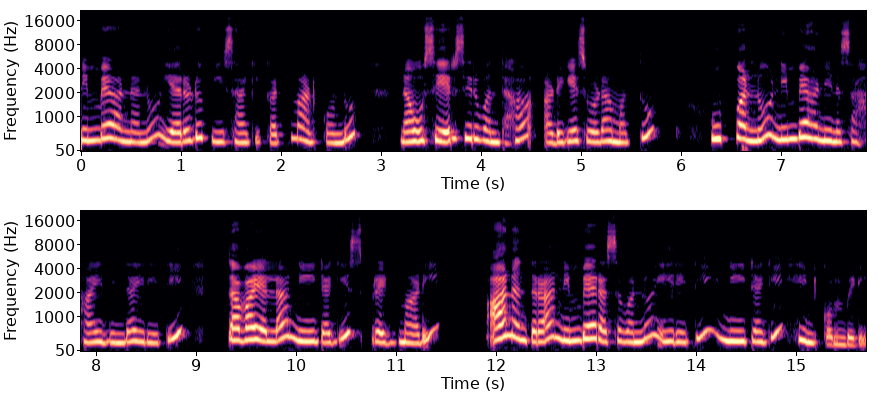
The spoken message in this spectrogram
ನಿಂಬೆ ಹಣ್ಣನ್ನು ಎರಡು ಪೀಸ್ ಹಾಕಿ ಕಟ್ ಮಾಡಿಕೊಂಡು ನಾವು ಸೇರಿಸಿರುವಂತಹ ಅಡುಗೆ ಸೋಡಾ ಮತ್ತು ಉಪ್ಪನ್ನು ನಿಂಬೆಹಣ್ಣಿನ ಸಹಾಯದಿಂದ ಈ ರೀತಿ ತವ ಎಲ್ಲ ನೀಟಾಗಿ ಸ್ಪ್ರೆಡ್ ಮಾಡಿ, ಆ ನಂತರ ನಿಂಬೆ ರಸವನ್ನು ಈ ರೀತಿ ನೀಟಾಗಿ ಹಿಂಡ್ಕೊಂಬಿಡಿ.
